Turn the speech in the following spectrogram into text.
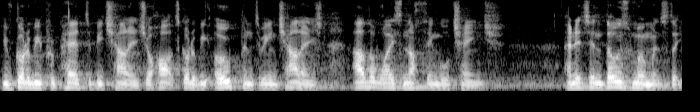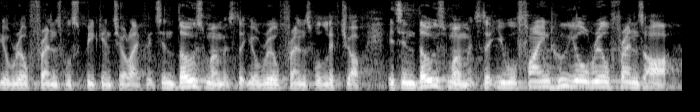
You've got to be prepared to be challenged. Your heart's got to be open to being challenged, otherwise, nothing will change. And it's in those moments that your real friends will speak into your life. It's in those moments that your real friends will lift you up. It's in those moments that you will find who your real friends are.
